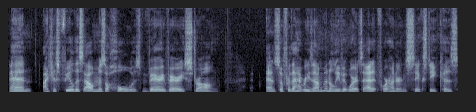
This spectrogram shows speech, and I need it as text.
And I just feel this album as a whole was very, very strong. And so for that reason, I'm going to leave it where it's at at 460 because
